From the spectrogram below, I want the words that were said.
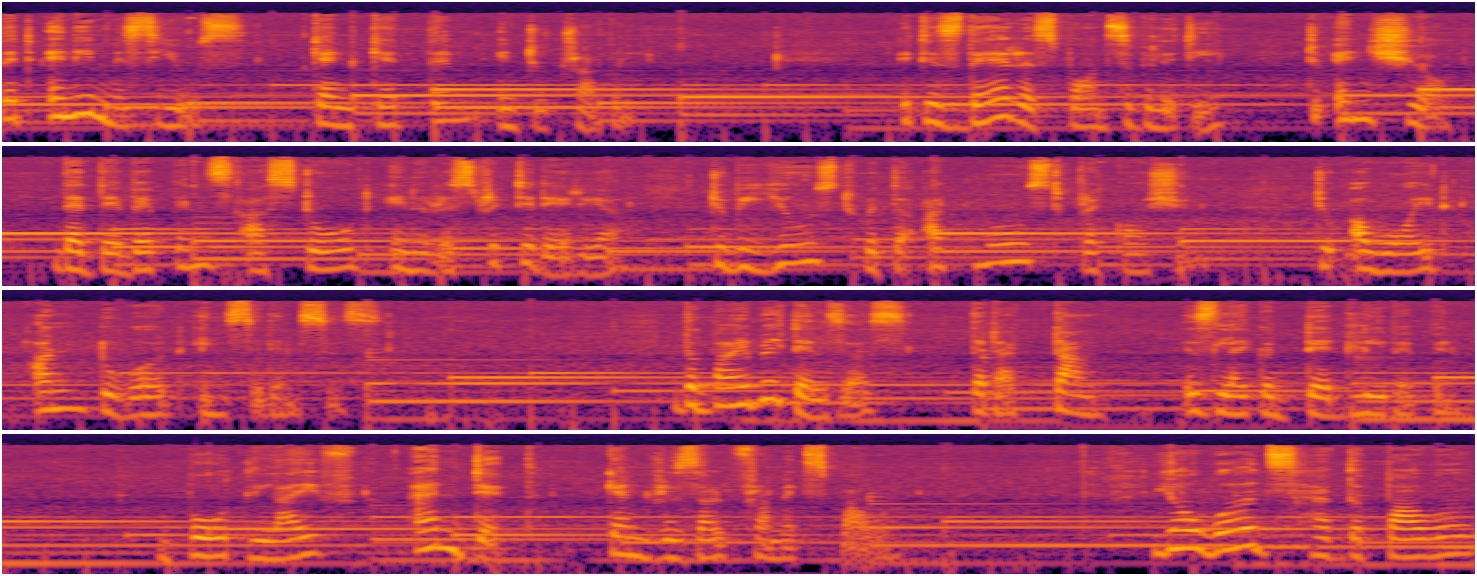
that any misuse can get them into trouble. It is their responsibility to ensure that their weapons are stored in a restricted area to be used with the utmost precaution to avoid untoward incidences. The Bible tells us that our tongue is like a deadly weapon. Both life and death can result from its power. Your words have the power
